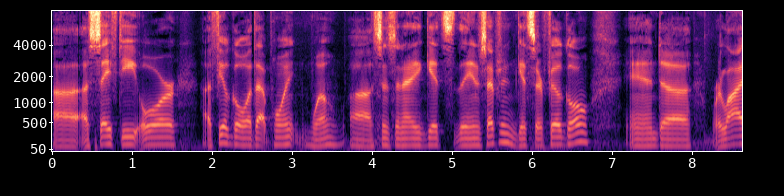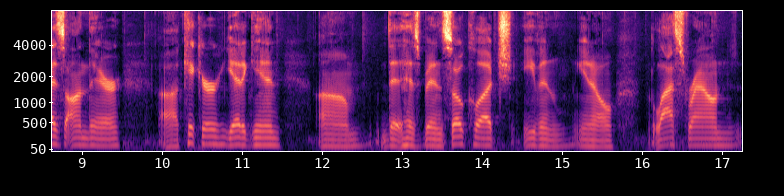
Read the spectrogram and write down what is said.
uh, a safety, or a field goal at that point. Well, uh, Cincinnati gets the interception, gets their field goal, and uh, relies on their uh, kicker yet again. Um, that has been so clutch, even you know, last round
